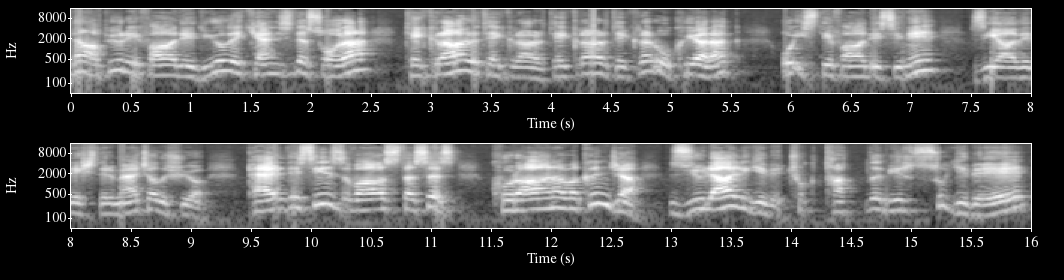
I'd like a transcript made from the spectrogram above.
ne yapıyor? ifade ediyor ve kendisi de sonra tekrar tekrar tekrar tekrar okuyarak o istifadesini ziyadeleştirmeye çalışıyor. Perdesiz, vasıtasız Kur'an'a bakınca zülal gibi çok tatlı bir su gibi,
